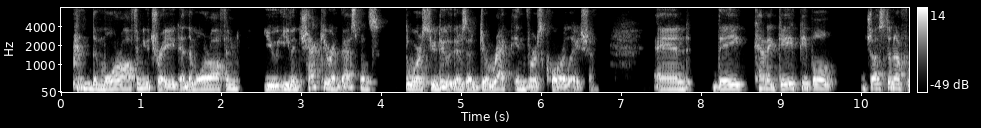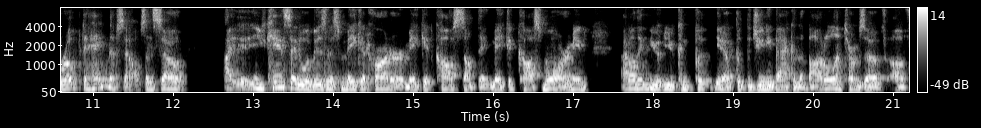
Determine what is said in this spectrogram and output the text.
the more often you trade and the more often you even check your investments, the worse you do. There's a direct inverse correlation. And they kind of gave people just enough rope to hang themselves. And so I, you can't say to a business, make it harder, make it cost something, make it cost more. I mean, I don't think you, you can put, you know, put the genie back in the bottle in terms of, of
